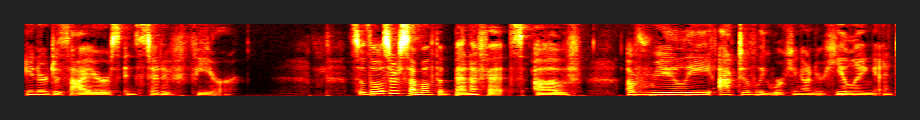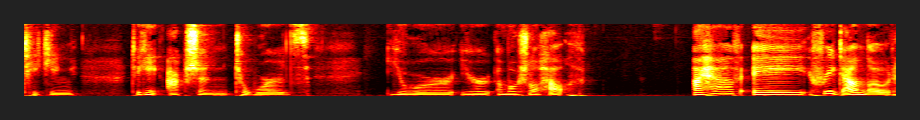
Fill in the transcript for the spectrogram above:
inner desires instead of fear. So, those are some of the benefits of, of really actively working on your healing and taking, taking action towards your, your emotional health. I have a free download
